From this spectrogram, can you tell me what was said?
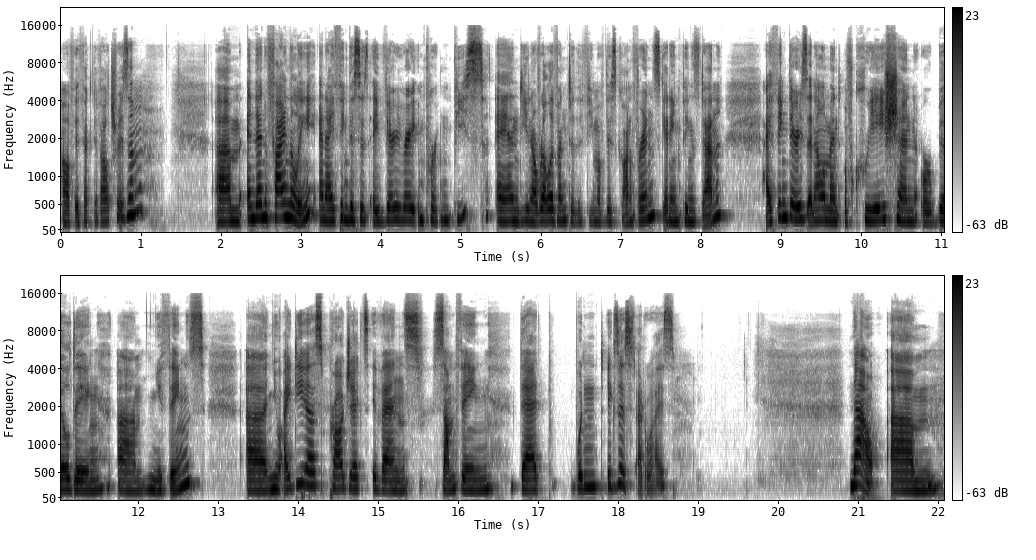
of effective altruism. Um, and then finally, and I think this is a very, very important piece and you know relevant to the theme of this conference, getting things done. I think there is an element of creation or building um, new things, uh, new ideas, projects, events, something that wouldn't exist otherwise. Now, um,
